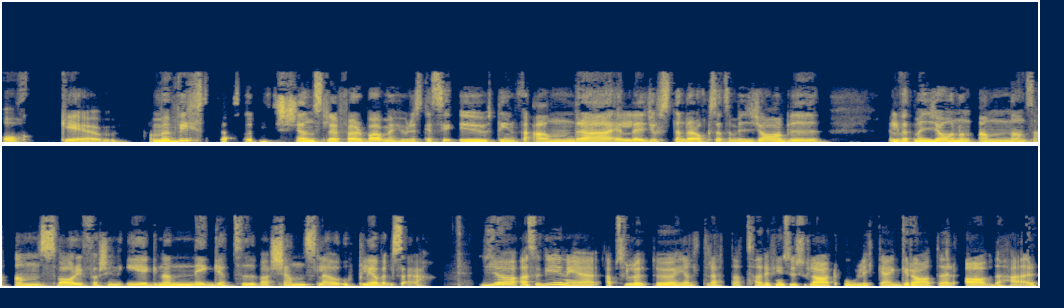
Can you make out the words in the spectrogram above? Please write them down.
Och eh, ja, men vissa alltså, känslor för bara med hur det ska se ut inför andra eller just den där också att men jag blir eller att man gör någon annan så ansvarig för sin egna negativa känsla och upplevelse. Ja, alltså grejen är absolut, du har helt rätt att det finns ju såklart olika grader av det här.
